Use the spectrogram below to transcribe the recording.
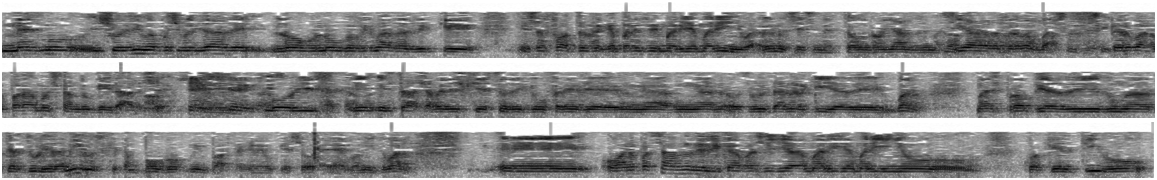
mesmo xurdiu a posibilidade logo non confirmada de que esa foto de que aparece María Mariño eu non sei se me estou enrollando demasiado no, no, perdón, no, va, sí. pero bueno, paramos cando que irades no, eh. sí, sí, sí, pois sí, está sabedes que isto de conferencia é unha, unha absoluta anarquía de, bueno, máis propia de dunha tertulia de amigos que tampouco me importa, creo que eso é bonito. Bueno, eh, o ano pasado dedicábase a María Mariño coaquel tivo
